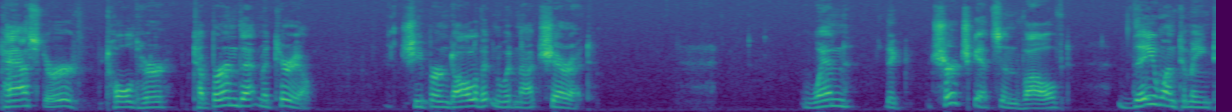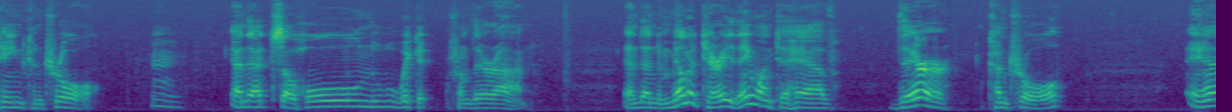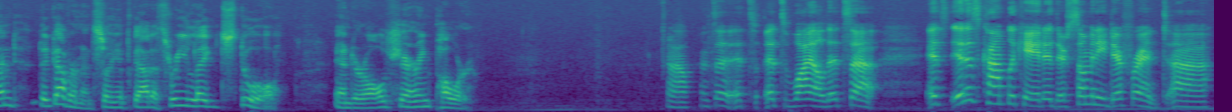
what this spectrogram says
pastor told her to burn that material. She burned all of it and would not share it. When the church gets involved, they want to maintain control. Hmm. And that's a whole new wicket from there on. And then the military, they want to have their control and the government. So you've got a three legged stool, and they're all sharing power. Wow, it's a, it's it's wild. It's a it's it is complicated. There's so many different uh,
